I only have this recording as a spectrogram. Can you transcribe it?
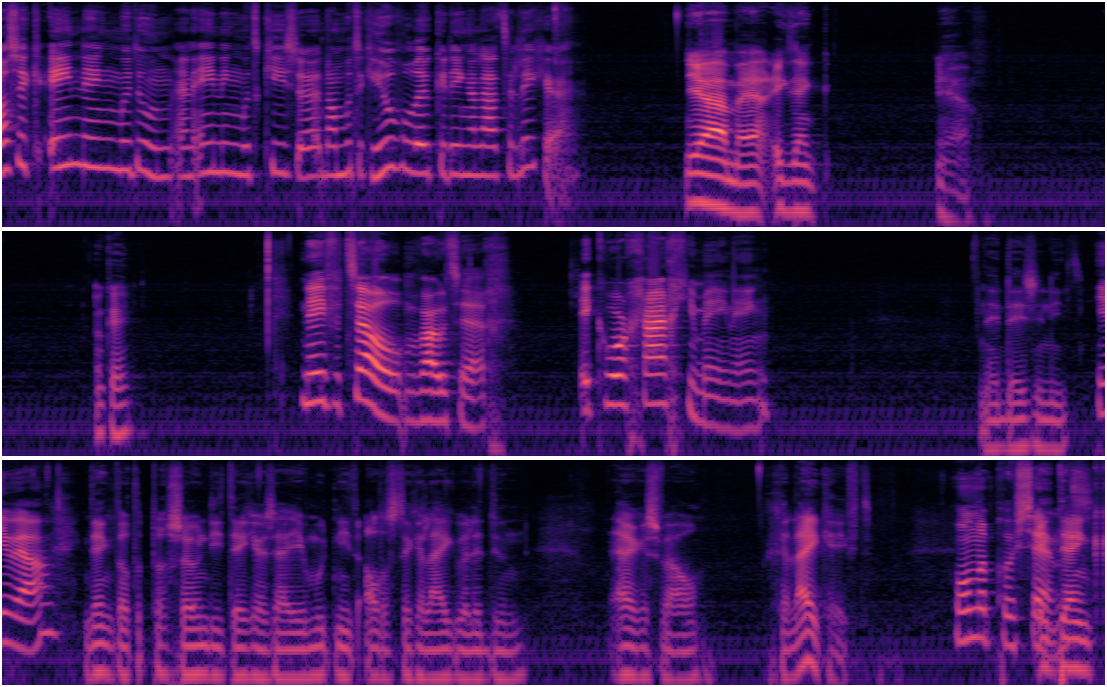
Als ik één ding moet doen en één ding moet kiezen, dan moet ik heel veel leuke dingen laten liggen. Ja, maar ja, ik denk... Ja. Oké. Nee, vertel, Wouter. Ik hoor graag je mening. Nee, deze niet. Jawel. Ik denk dat de persoon die tegen jou zei... je moet niet alles tegelijk willen doen... ergens wel gelijk heeft. 100% Ik denk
